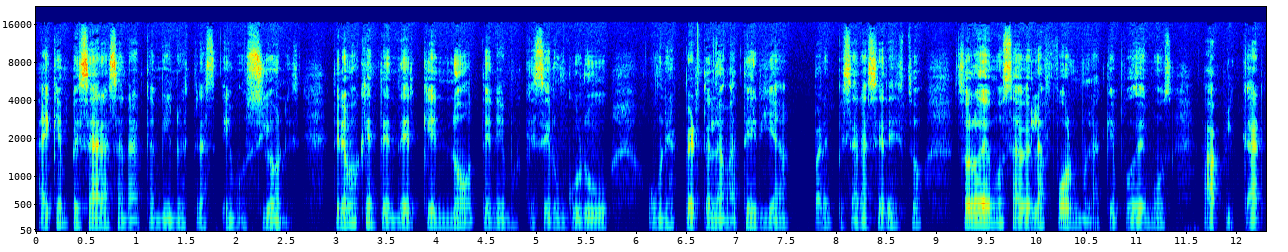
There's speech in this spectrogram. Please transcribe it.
hay que empezar a sanar también nuestras emociones. Tenemos que entender que no tenemos que ser un gurú o un experto en la materia para empezar a hacer esto, solo debemos saber la fórmula que podemos aplicar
